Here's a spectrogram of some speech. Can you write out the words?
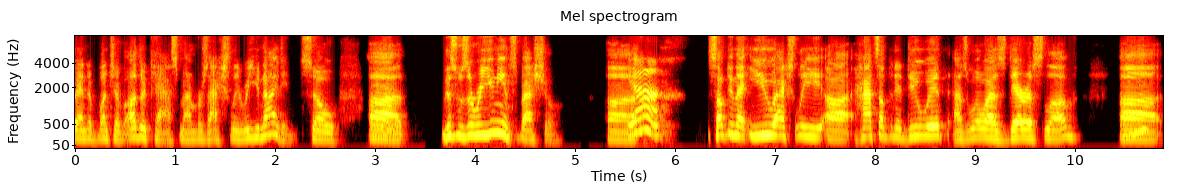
and a bunch of other cast members actually reunited. So uh, yeah. this was a reunion special. Uh, yeah. Something that you actually uh, had something to do with, as well as Darris Love. Uh, mm-hmm.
